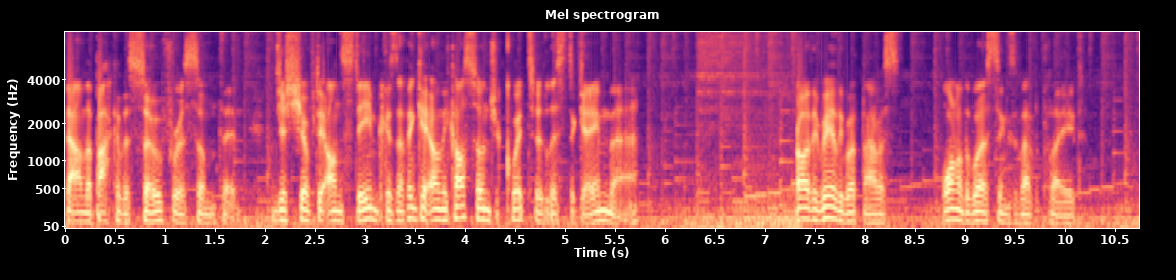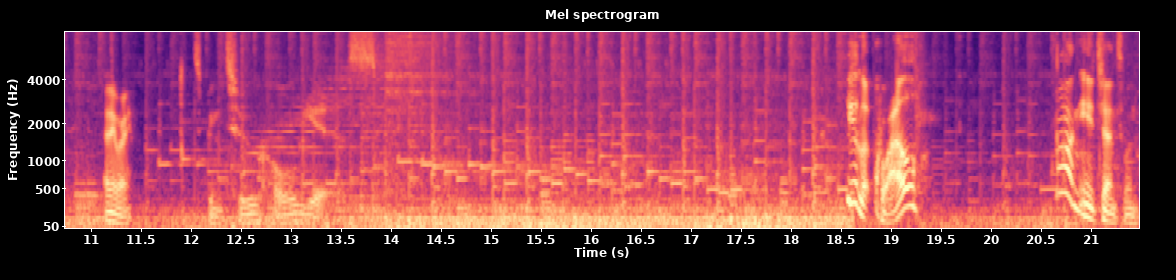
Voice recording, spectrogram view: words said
down the back of the sofa or something, just shoved it on Steam because I think it only costs 100 quid to list a game there. Oh, they really would. That was one of the worst things I've ever played. Anyway, it's been two whole years. You look well. Aren't you, gentlemen?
